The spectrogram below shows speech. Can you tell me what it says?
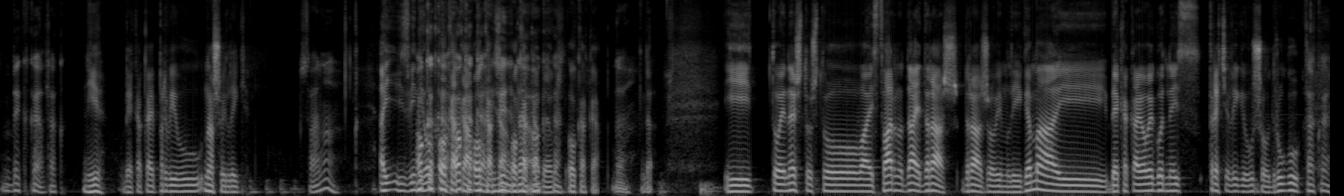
BKK, je li tako? Nije. BKK je prvi u našoj ligi. Stvarno? A izvini, OKK, OKK, OKK, OKK, izvini, OKK, da, OKK. OKK. Da. da. I to je nešto što ovaj, stvarno daje draž, draž ovim ligama i BKK je ove godine iz treće lige ušao u drugu. Tako je.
